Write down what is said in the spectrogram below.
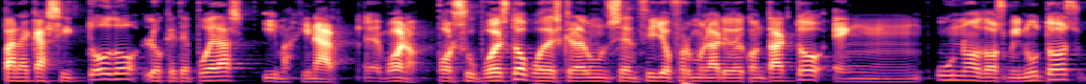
para casi todo lo que te puedas imaginar. Eh, bueno, por supuesto, puedes crear un sencillo formulario de contacto en uno o dos minutos,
